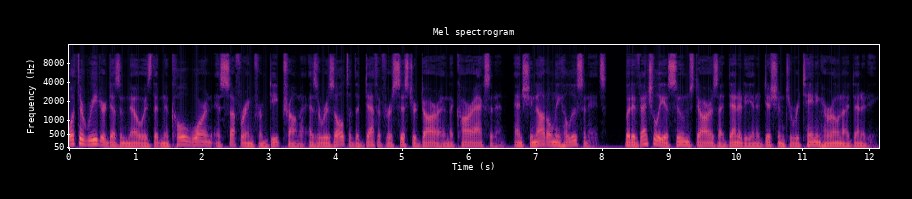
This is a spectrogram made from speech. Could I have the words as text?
What the reader doesn't know is that Nicole Warren is suffering from deep trauma as a result of the death of her sister Dara in the car accident, and she not only hallucinates, but eventually assumes Dara's identity in addition to retaining her own identity.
